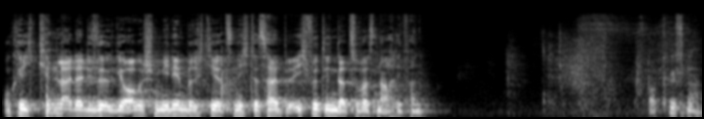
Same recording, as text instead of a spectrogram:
Okay, ich kenne leider diese georgischen Medienberichte jetzt nicht, deshalb ich würde Ihnen dazu was nachliefern. Frau Küfner.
